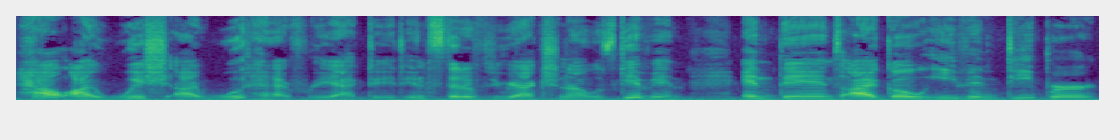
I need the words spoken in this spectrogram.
how I wish I would have reacted instead of the reaction I was given. And then I go even deeper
